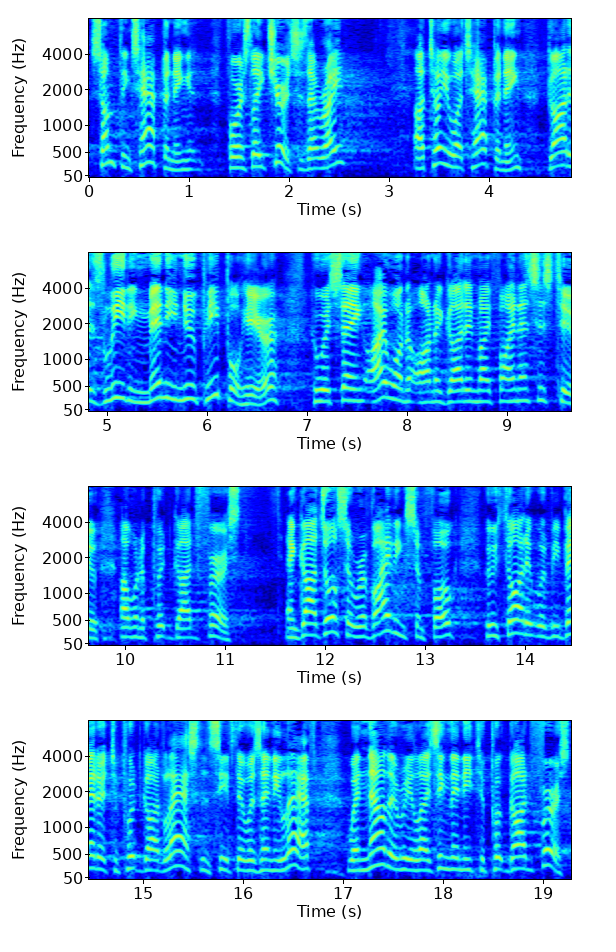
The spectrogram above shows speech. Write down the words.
Something's happening at Forest Lake Church, is that right? I'll tell you what's happening. God is leading many new people here who are saying, I want to honor God in my finances too. I want to put God first. And God's also reviving some folk who thought it would be better to put God last and see if there was any left, when now they're realizing they need to put God first.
